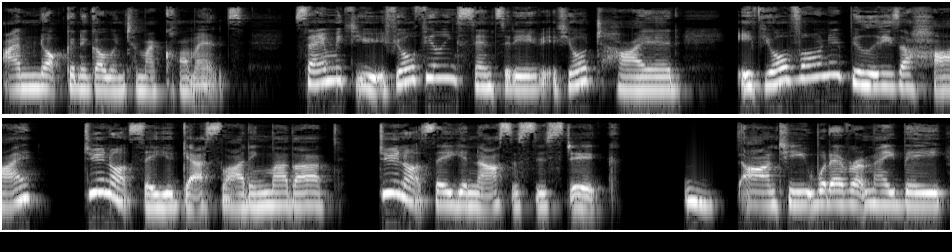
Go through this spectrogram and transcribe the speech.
I'm not going to go into my comments. Same with you. If you're feeling sensitive, if you're tired, if your vulnerabilities are high, do not see your gaslighting mother. Do not see your narcissistic auntie, whatever it may be.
